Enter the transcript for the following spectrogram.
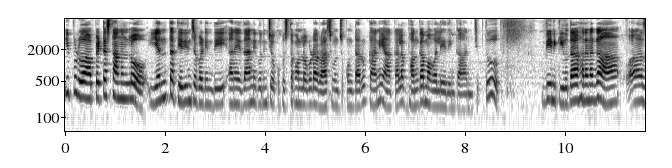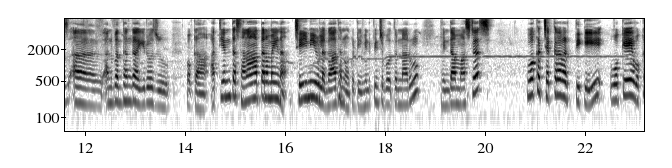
ఇప్పుడు ఆ పెట్టె స్థానంలో ఎంత త్యజించబడింది అనే దాన్ని గురించి ఒక పుస్తకంలో కూడా రాసి ఉంచుకుంటారు. కానీ ఆ కళ భంగం అవ్వలేదు ఇంకా అని చెప్తూ దీనికి ఉదాహరణగా అనుబంధంగా ఈరోజు ఒక అత్యంత సనాతనమైన చైనీయుల గాథను ఒకటి వినిపించబోతున్నారు. విందాం మాస్టర్స్. ఒక చక్రవర్తికి ఒకే ఒక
